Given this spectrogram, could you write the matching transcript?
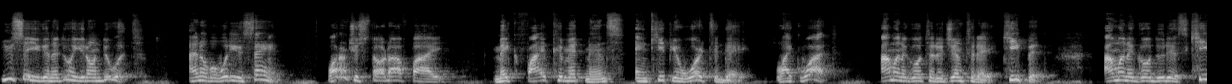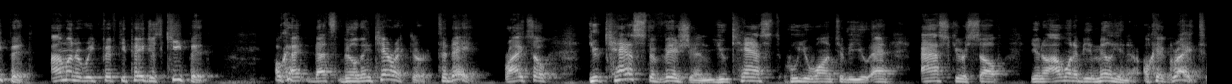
You say you're going to do it, you don't do it. I know, but what are you saying? Why don't you start off by make five commitments and keep your word today? Like what? I'm going to go to the gym today. Keep it. I'm going to go do this. Keep it. I'm going to read 50 pages. Keep it. Okay, that's building character today, right? So you cast a vision, you cast who you want to be. You ask yourself, you know, I want to be a millionaire. Okay, great.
